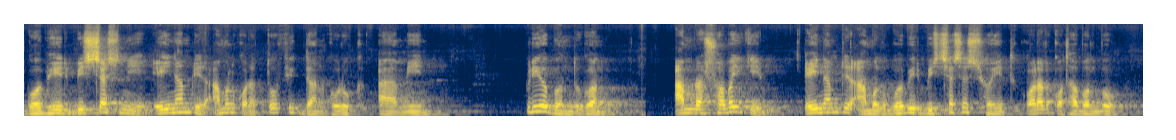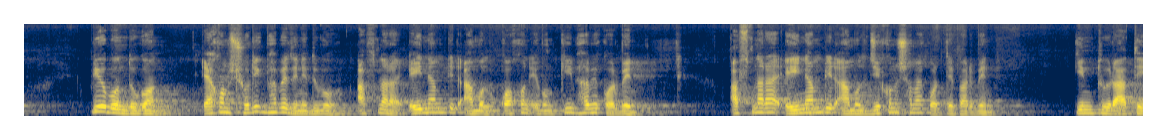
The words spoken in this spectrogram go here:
গভীর বিশ্বাস নিয়ে এই নামটির আমল করার তৌফিক দান করুক। আমিন। প্রিয় বন্ধুগণ, আমরা সবাইকে এই নামটির আমল গভীর বিশ্বাসের সহিত করার কথা বলব। প্রিয় বন্ধুগণ, এখন সঠিকভাবে জেনে দেব আপনারা এই নামটির আমল কখন এবং কীভাবে করবেন। আপনারা এই নামটির আমল যে কোনো সময় করতে পারবেন, কিন্তু রাতে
